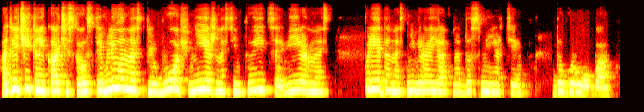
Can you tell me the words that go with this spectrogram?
Отличительные качества – устремленность, любовь, нежность, интуиция, верность, преданность невероятная до смерти, до гроба –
